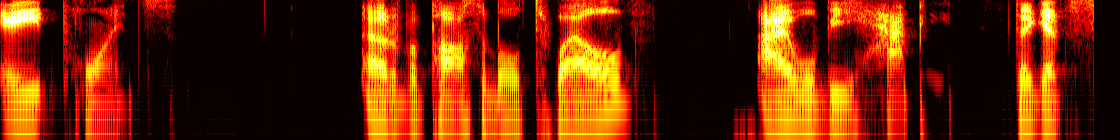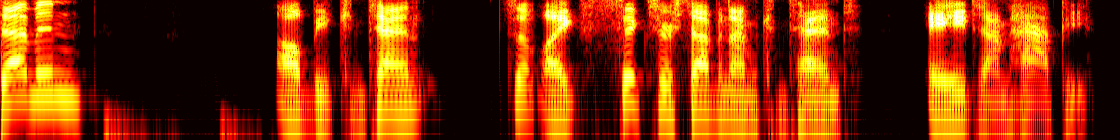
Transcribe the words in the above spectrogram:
eight points out of a possible 12, I will be happy. If they get seven, I'll be content. So, like six or seven, I'm content. Eight, I'm happy.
